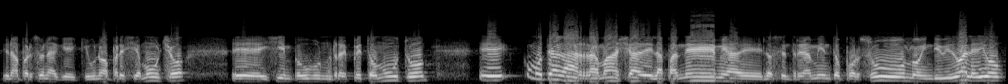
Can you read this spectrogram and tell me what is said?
es una persona que, que uno aprecia mucho eh, y siempre hubo un respeto mutuo. Eh, ¿Cómo te agarra, más allá de la pandemia, de los entrenamientos por Zoom o individuales? Digo,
